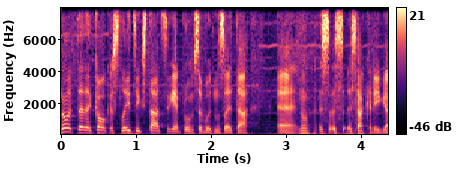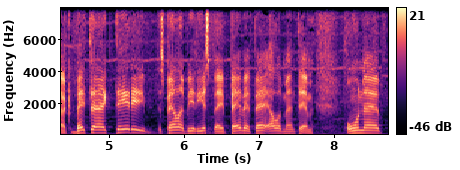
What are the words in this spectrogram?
Nu, tad kaut kas līdzīgs tāds, tikai, protams, varbūt mazliet tā. Uh, nu, sakarīgāk. Bet uh, tie arī spēlē bija iespēja PVP elementiem. Un, uh,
